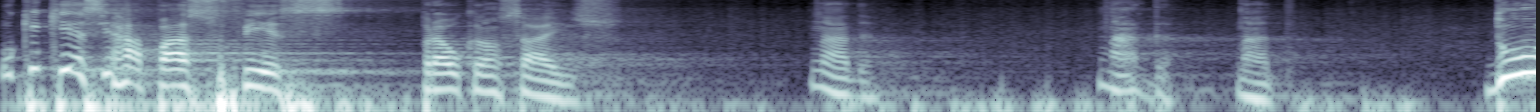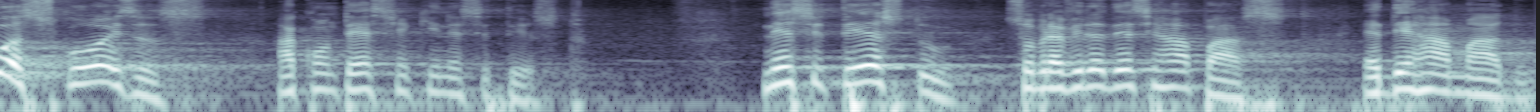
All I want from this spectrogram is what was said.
O que, que esse rapaz fez para alcançar isso? Nada. Nada, nada. Duas coisas acontecem aqui nesse texto. Nesse texto, sobre a vida desse rapaz, é derramado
